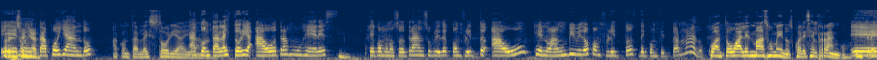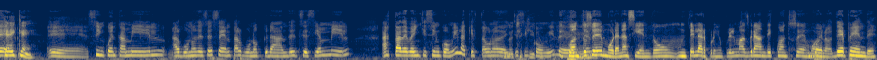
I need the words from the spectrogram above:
eh, nos está apoyando A contar la historia. y a contar la historia a otras mujeres que como nosotras han sufrido el conflicto, aún que no han vivido conflictos de conflicto armado. ¿Cuánto valen más o menos? ¿Cuál es el rango? ¿Entre Eh, qué y qué? eh, 50 mil, algunos de 60, algunos grandes de 100 mil, hasta de 25 mil. Aquí está uno de Uno 25 chiquito. mil. ¿Y de cuánto 20. se demoran haciendo un, telar? Por ejemplo, el más grande, ¿cuánto se demora? Bueno, depende.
